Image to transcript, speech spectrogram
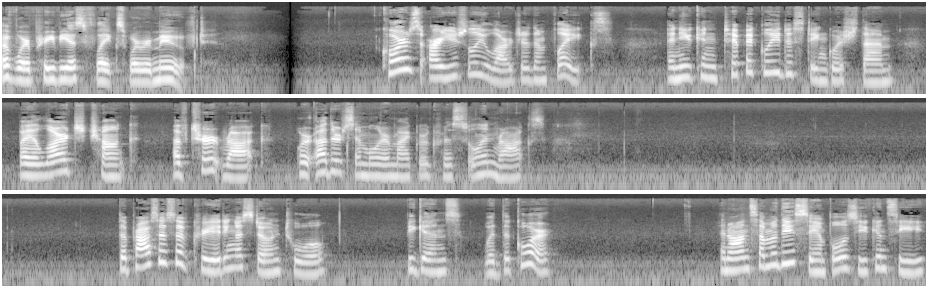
of where previous flakes were removed. Cores are usually larger than flakes, and you can typically distinguish them by a large chunk of chert rock or other similar microcrystalline rocks The process of creating a stone tool begins with the core. And on some of these samples you can see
